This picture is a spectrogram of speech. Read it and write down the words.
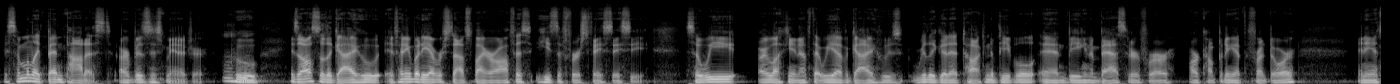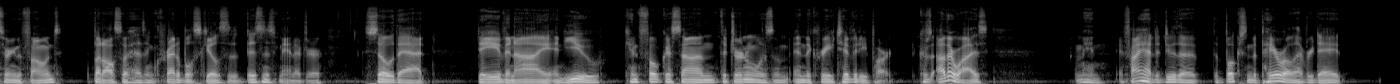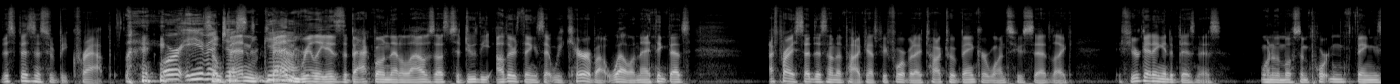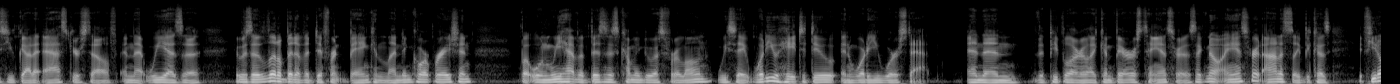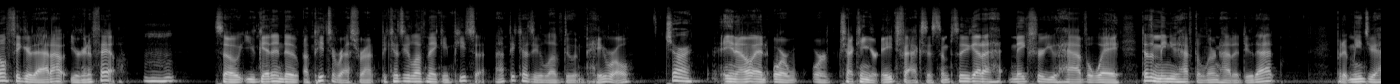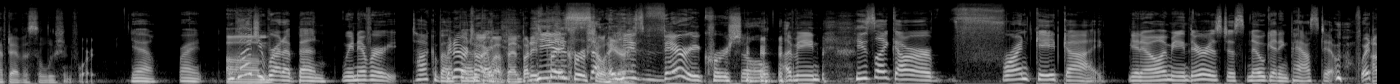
is someone like Ben Podest, our business manager, who mm-hmm. is also the guy who, if anybody ever stops by our office, he's the first face they see. So we are lucky enough that we have a guy who's really good at talking to people and being an ambassador for our, our company at the front door and answering the phones, but also has incredible skills as a business manager so that Dave and I and you can focus on the journalism and the creativity part. Because otherwise, I mean, if I had to do the the books and the payroll every day, this business would be crap. Or even so just- Ben, yeah. Ben really is the backbone that allows us to do the other things that we care about well. And I think that's I've probably said this on the podcast before, but I talked to a banker once who said like, if you're getting into business, one of the most important things you've got to ask yourself, and that we as a it was a little bit of a different bank and lending corporation, but when we have a business coming to us for a loan, we say, what do you hate to do and what are you worst at? And then the people are like embarrassed to answer it. It's like, no, I answer it honestly because if you don't figure that out, you're going to fail. Mm-hmm. So you get into a pizza restaurant because you love making pizza, not because you love doing payroll, sure. you know, and or or checking your HVAC system. So you got to make sure you have a way. Doesn't mean you have to learn how to do that, but it means you have to have a solution for it. Yeah, right. I'm glad you brought up Ben. We never talk about Um, We never Ben. talk but about Ben, but he's he pretty is crucial so- here. He's very crucial. I mean, he's like our front gate guy. You know, I mean, there is just no getting past him, which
